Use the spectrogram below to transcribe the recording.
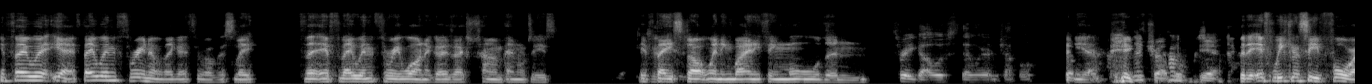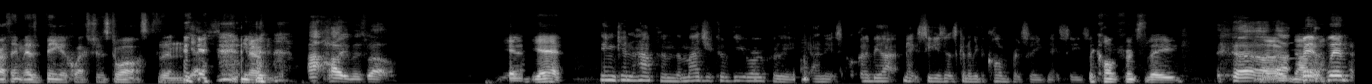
if they win, yeah, if they win three 0 they go through. Obviously, if they, if they win three one, it goes extra time and penalties. If they start winning by anything more than, Three goals, then we're in trouble. Yeah. big trouble. Yeah. but if we concede four, I think there's bigger questions to ask than Yes, you know. at home as well. Yeah, yeah. Thing can happen. The magic of the Europa League, and it's not going to be that next season. It's going to be the Conference League next season. The Conference League. Oh, no. We're, we're,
